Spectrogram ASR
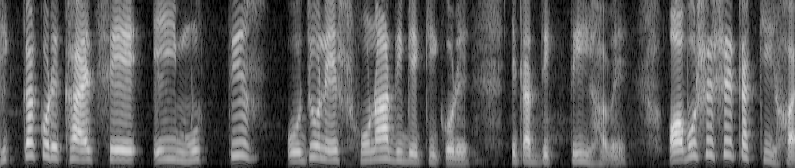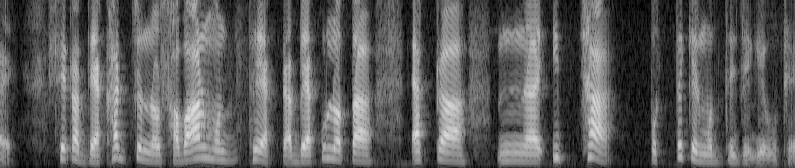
ভিক্ষা করে খায়, সে এই মূর্তির ওজনে সোনা দিবে কি করে? এটা দেখতেই হবে। অবশেষে এটা কি হয়? সেটা দেখার জন্য সবার মধ্যে একটা ব্যাকুলতা, একটা ইচ্ছা প্রত্যেকের মধ্যে জেগে ওঠে।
